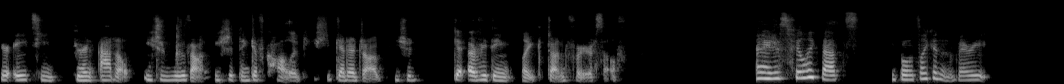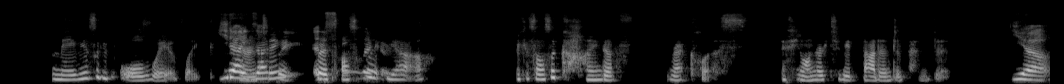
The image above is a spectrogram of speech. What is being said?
you're 18 you're an adult you should move out you should think of college you should get a job you should get everything like done for yourself and i just feel like that's both like a very maybe it's like an old way of like Yeah, parenting, exactly. but It it's also like like a- yeah it's also kind of reckless if you want her to be that independent Yeah.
